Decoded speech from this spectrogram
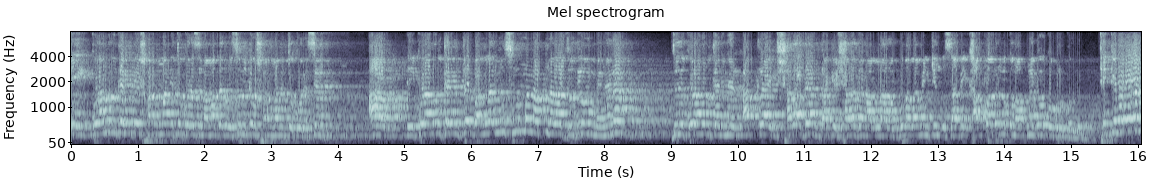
এই কোরআনুল কারিমকে সম্মানিত করেছেন, আমাদের রসুলকেও সম্মানিত করেছেন। আর এই কোরআনুল কারিমটা বাংলার মুসলমান আপনারা যদিও মেনে না যদি কোরআনুল কারিমের আক্রাই সারা দেন তাকে সারা দেন, আল্লাহ রব্বুল আলমিন কিন্তু সাবি খাব্বাবের মতন আপনাকেও কবুল করবেন ঠিক কিনা বলেন?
